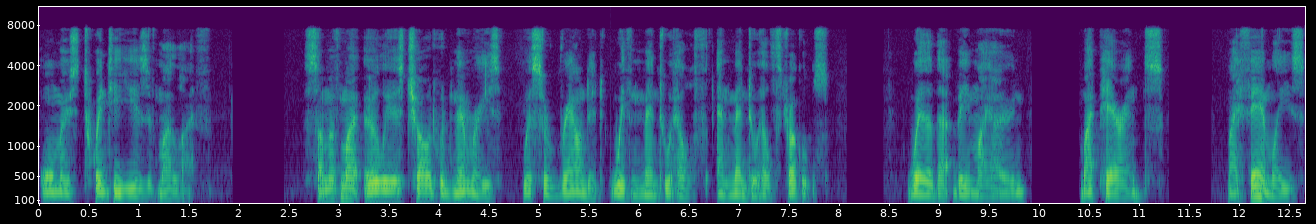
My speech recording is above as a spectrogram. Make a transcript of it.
almost 20 years of my life. Some of my earliest childhood memories were surrounded with mental health and mental health struggles, whether that be my own, my parents, my family's,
